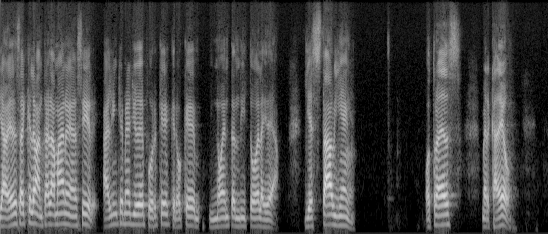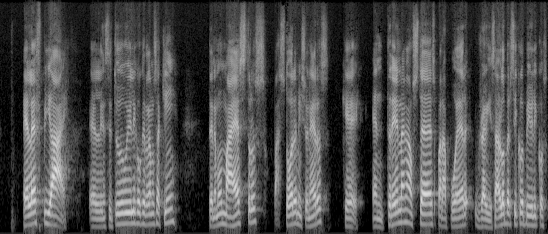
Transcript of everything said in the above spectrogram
Y a veces hay que levantar la mano y decir, alguien que me ayude porque creo que no entendí toda la idea. Y está bien. Otra vez, mercadeo. El FBI, el Instituto Bíblico que tenemos aquí, tenemos maestros, pastores, misioneros que entrenan a ustedes para poder revisar los versículos bíblicos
